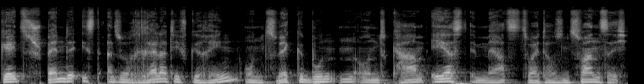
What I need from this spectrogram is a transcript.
Gates Spende ist also relativ gering und zweckgebunden und kam erst im März 2020.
